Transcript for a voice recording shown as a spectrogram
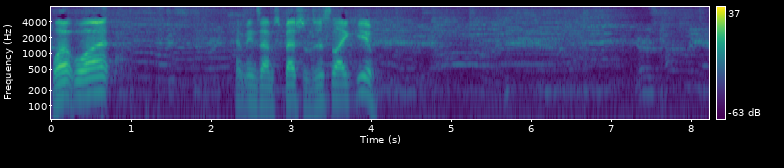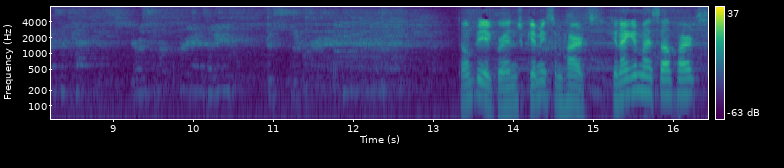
What, what? That means I'm special, just like you. Don't be a Grinch. Give me some hearts. Can I give myself hearts?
